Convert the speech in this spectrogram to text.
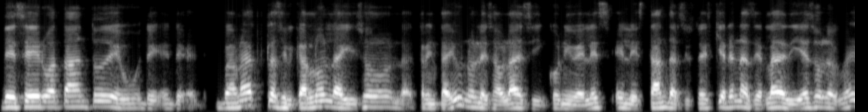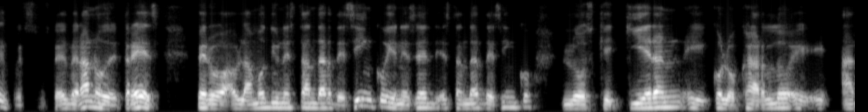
de cero a tanto, de, van a clasificarlo en la ISO 31, les habla de cinco niveles, el estándar. Si ustedes quieren hacerla de 10 o pues ustedes verán, o de 3, pero hablamos de un estándar de 5 y en ese estándar de 5, los que quieran eh, colocarlo, eh, eh,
